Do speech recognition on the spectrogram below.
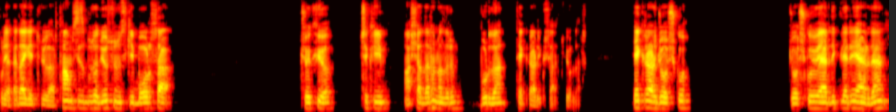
buraya kadar getiriyorlar. Tam siz burada diyorsunuz ki borsa çöküyor. Çıkayım aşağıdan alırım. Buradan tekrar yükseltiyorlar. Tekrar coşku. Coşkuyu verdikleri yerden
